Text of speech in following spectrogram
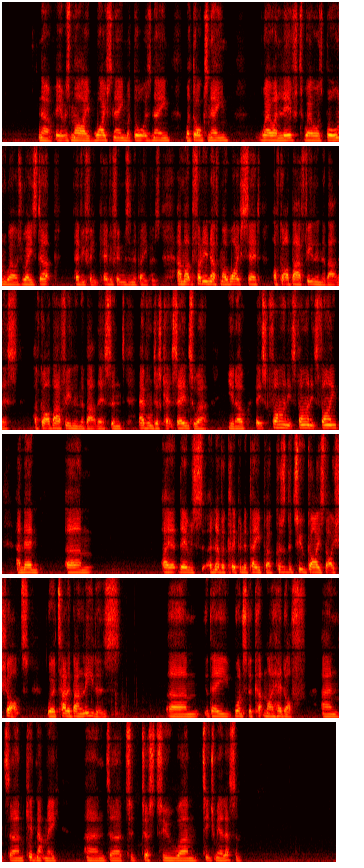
No, it was my wife's name, my daughter's name, my dog's name, where I lived, where I was born, where I was raised up. Everything, everything was in the papers. And my, funny enough, my wife said, "I've got a bad feeling about this. I've got a bad feeling about this," and everyone just kept saying to her, "You know, it's fine, it's fine, it's fine." And then um, I, there was another clip in the paper because of the two guys that I shot were Taliban leaders. Um, they wanted to cut my head off and um, kidnap me, and uh, to just to um, teach me a lesson.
